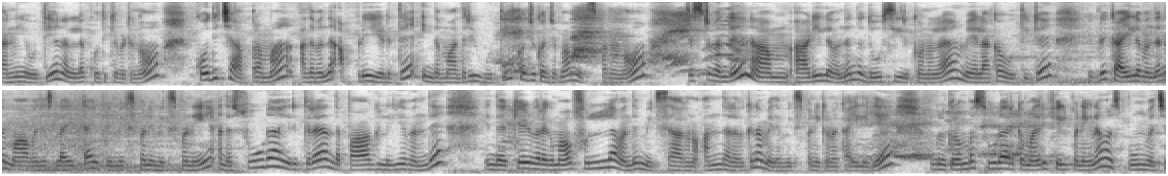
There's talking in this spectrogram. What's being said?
தண்ணியை ஊற்றி நல்லா கொதிக்க விடணும். கொதித்த அப்புறமா அதை வந்து அப்படியே எடுத்து இந்த மாதிரி ஊற்றி கொஞ்சம் கொஞ்சமாக மிக்ஸ் பண்ணணும். ஜஸ்ட்டு வந்து நான் அடியில் வந்து அந்த தூசி இருக்கணும்ல மேலாக்க ஊற்றிட்டு இப்படி கையில் வந்து அந்த மாவை ஜஸ்ட் லைட்டாக இப்படி மிக்ஸ் பண்ணி மிக்ஸ் பண்ணி அந்த சூடாக இருக்கிற அந்த பாகுலேயே வந்து இந்த கேழ்வரகு மாவு ஃபுல்லாக வந்து மிக்ஸ் ஆகணும். அந்த அளவுக்கு நம்ம இதை மிக்ஸ் பண்ணிக்கணும் கையிலேயே. உங்களுக்கு ரொம்ப சூடாக இருக்க மாதிரி ஃபீல் பண்ணிங்கன்னா ஒரு ஸ்பூன் வச்சு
